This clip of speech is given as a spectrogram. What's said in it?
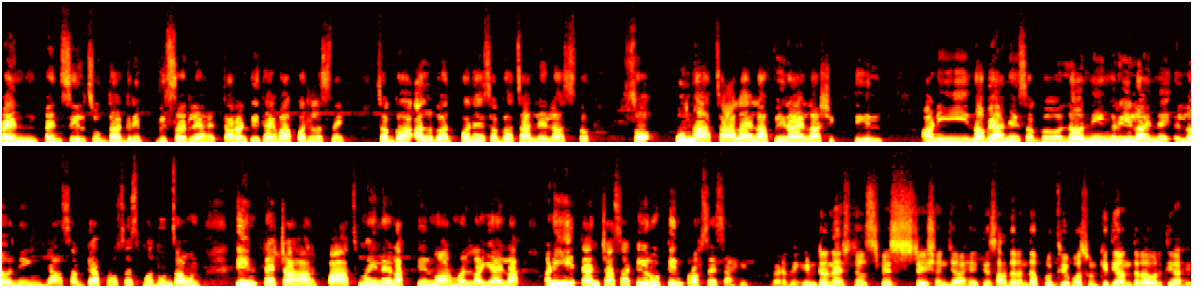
पेन पेन्सिलसुद्धा ग्रीप विसरले आहेत. कारण तिथे वापरलंच नाही. सगळं अलगदपणे सगळं चाललेलं असतं. सो पुन्हा चालायला फिरायला शिकतील. आणि नव्याने सगळं लर्निंग रिलर्निंग लर्निंग या सगळ्या प्रोसेसमधून जाऊन तीन ते चार पाच महिने लागतील नॉर्मलला यायला. आणि ही त्यांच्यासाठी रुटीन प्रोसेस आहे. मॅडम इंटरनॅशनल स्पेस स्टेशन जे आहे ते साधारणतः पृथ्वीपासून किती अंतरावरती आहे?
